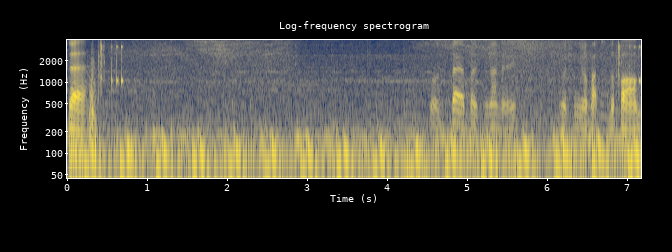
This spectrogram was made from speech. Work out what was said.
there. Well, it's a better place than any. We can go back to the farm.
